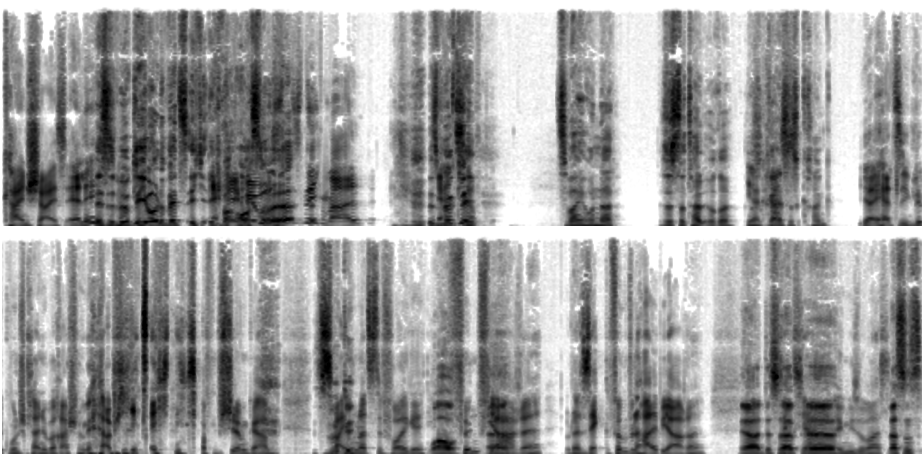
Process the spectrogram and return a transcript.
Kein Scheiß, ehrlich? Es ist wirklich ohne Witz. Ich, ich war Ey, auch so, hä? Es nicht mal. Es ist wirklich 200. Es ist total irre. Ja, das krass. ist krank. Ja, herzlichen Glückwunsch, kleine Überraschung. Habe ich jetzt echt nicht auf dem Schirm gehabt. 200. Folge. Wow. Fünf Jahre äh. Oder sechs, fünfeinhalb Jahre. Ja, deshalb Jahre, äh, irgendwie sowas. Lass uns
